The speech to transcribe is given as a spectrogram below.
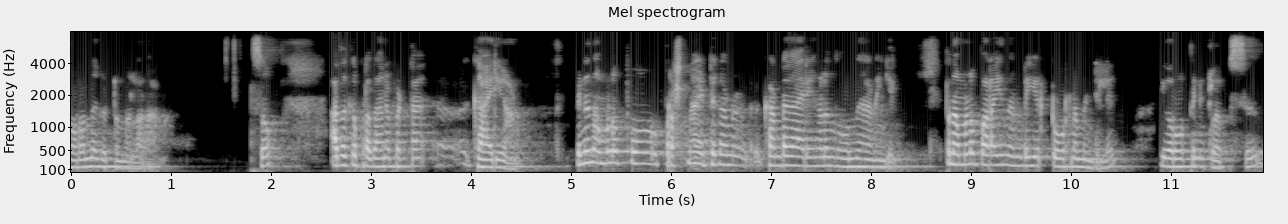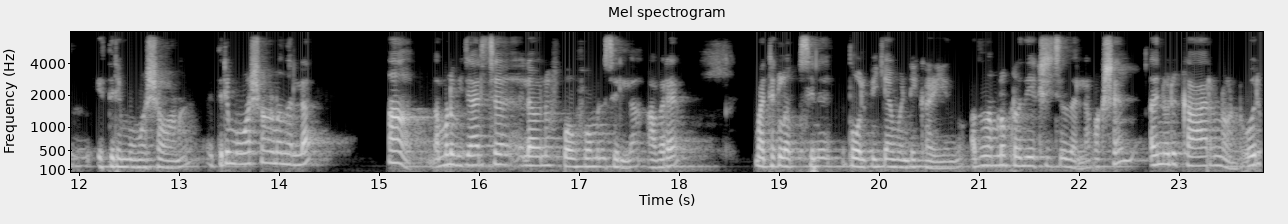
തുറന്ന് കിട്ടും എന്നുള്ളതാണ്. സോ അതൊക്കെ പ്രധാനപ്പെട്ട കാര്യമാണ്. പിന്നെ നമ്മളിപ്പോൾ പ്രശ്നമായിട്ട് കണ്ട കാര്യങ്ങളും തോന്നുകയാണെങ്കിൽ ഇപ്പോൾ നമ്മൾ പറയുന്നുണ്ട് ഈ ഒരു ടൂർണമെന്റിൽ യൂറോപ്യൻ ക്ലബ്സ് ഇത്തിരി മോശമാണ്. ഇത്തിരി മോശമാണെന്നല്ല. ആ നമ്മൾ വിചാരിച്ച ലെവൽ ഓഫ് പെർഫോമൻസ് ഇല്ല. അവരെ മറ്റ് ക്ലബ്സിന് തോൽപ്പിക്കാൻ വേണ്ടി കഴിയുന്നു. അത് നമ്മൾ പ്രതീക്ഷിച്ചതല്ല. പക്ഷേ അതിനൊരു കാരണമുണ്ട്. ഒരു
